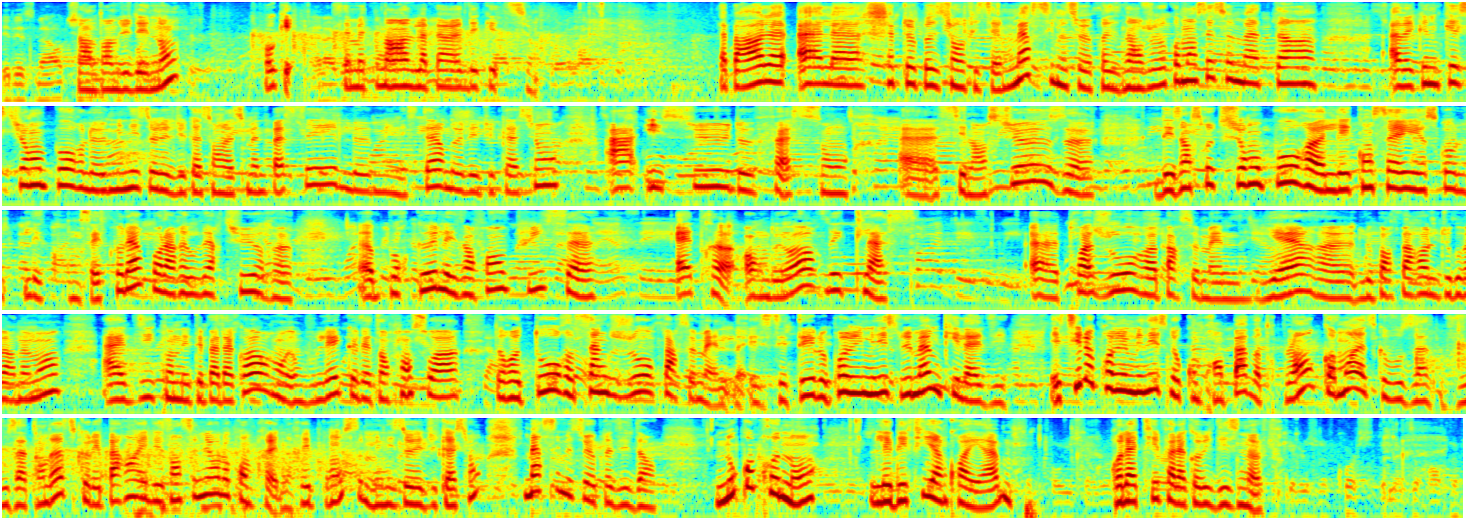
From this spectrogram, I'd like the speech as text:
J'ai entendu des noms? OK. C'est maintenant la période des questions. La parole à la chef de l'opposition officielle. Merci, Monsieur le Président. Je veux commencer ce matin avec une question pour le ministre de l'Éducation. La semaine passée, le ministère de l'Éducation a issu de façon euh, silencieuse des instructions pour les conseils, les conseils scolaires pour la réouverture euh, pour que les enfants puissent être en dehors des classes. Trois jours euh, par semaine. Hier, euh, le porte-parole du gouvernement a dit qu'on n'était pas d'accord. On voulait que les enfants soient de retour cinq jours par semaine. Et c'était le premier ministre lui-même qui l'a dit. Et si le premier ministre ne comprend pas votre plan, comment est-ce que vous, vous attendez à ce que les parents et les enseignants le comprennent? Réponse, ministre de l'Éducation. Merci, Monsieur le Président. Nous comprenons les défis incroyables relatifs à la COVID-19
